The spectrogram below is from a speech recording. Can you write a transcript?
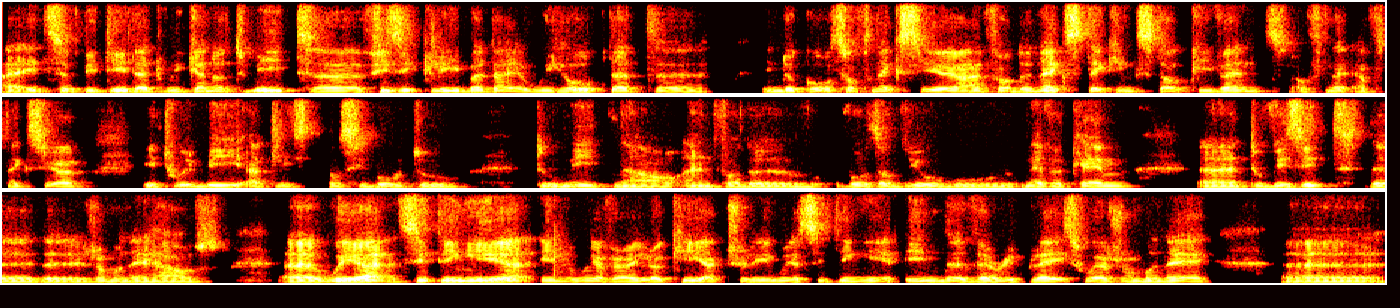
it's a pity that we cannot meet physically, but I, we hope that in the course of next year and for the next taking stock event of, ne of next year, it will be at least possible to, to meet now. And for the those of you who never came uh, to visit the, the Jean Monnet house, uh, we are sitting here in, we are very lucky actually, we are sitting here in the very place where Jean Monnet uh,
